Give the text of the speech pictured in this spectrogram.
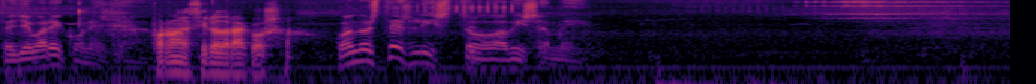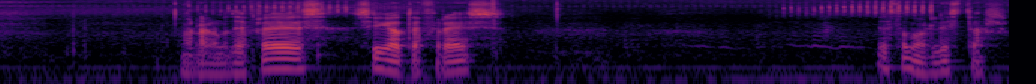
Te llevaré con ella. por no decir otra cosa. Cuando estés listo, avísame. Ahora con Otefres. Sigue Otefres. Ya estamos listos.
